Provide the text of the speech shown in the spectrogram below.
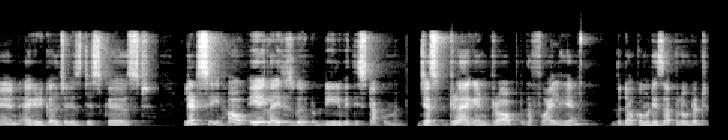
and agriculture is discussed Let's see how AI is going to deal with this document. Just drag and drop the file here. The document is uploaded.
